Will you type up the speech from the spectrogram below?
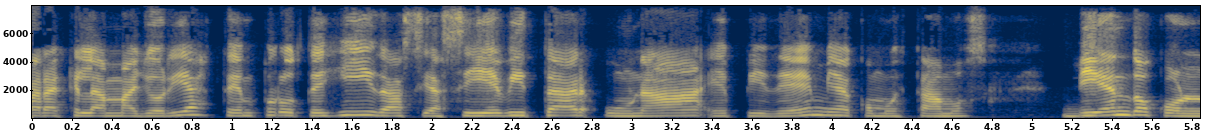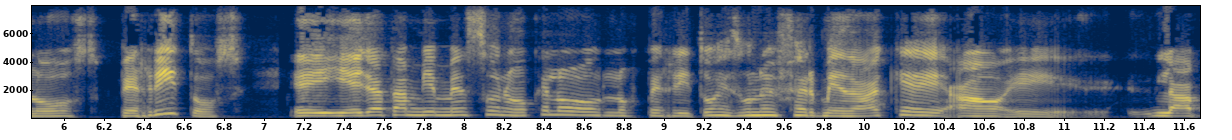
para que la mayoría estén protegidas y así evitar una epidemia como estamos viendo con los perritos. Eh, y ella también mencionó que los perritos es una enfermedad que ah, eh, la,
